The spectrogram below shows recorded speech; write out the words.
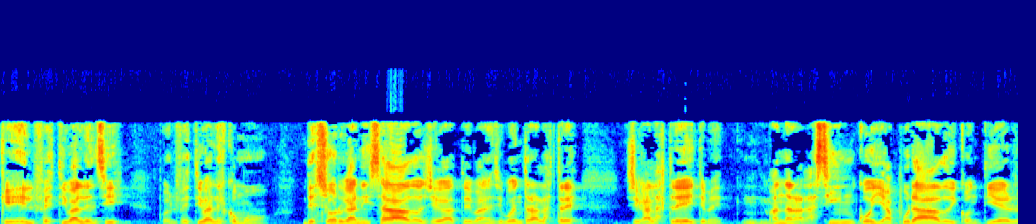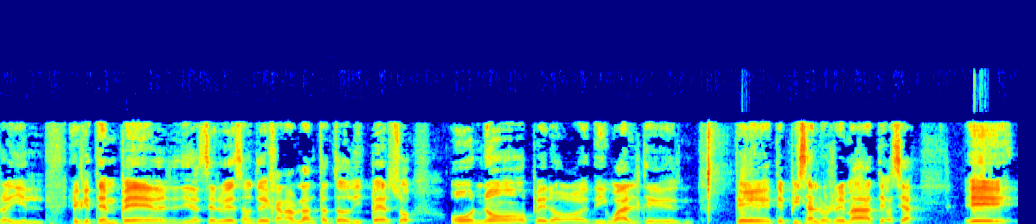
que el festival en sí. Pues el festival es como desorganizado, llega, te van a decir, voy a entrar a las 3. Llega a las 3 y te me- mandan a las 5 y apurado y con tierra y el, el que te empeda, te tira cerveza, no te dejan hablar, está todo disperso o no, pero igual te, te, te pisan los remates, o sea, eh,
